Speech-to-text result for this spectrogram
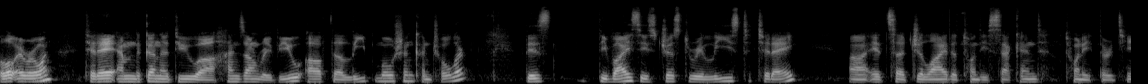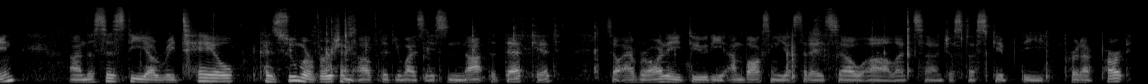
Hello everyone. Today I'm gonna do a hands-on review of the Leap Motion controller. This device is just released today. Uh, it's uh, July the 22nd, 2013. Uh, this is the uh, retail consumer version of the device. It's not the dev kit. So I've already do the unboxing yesterday. So uh, let's uh, just skip the product part.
